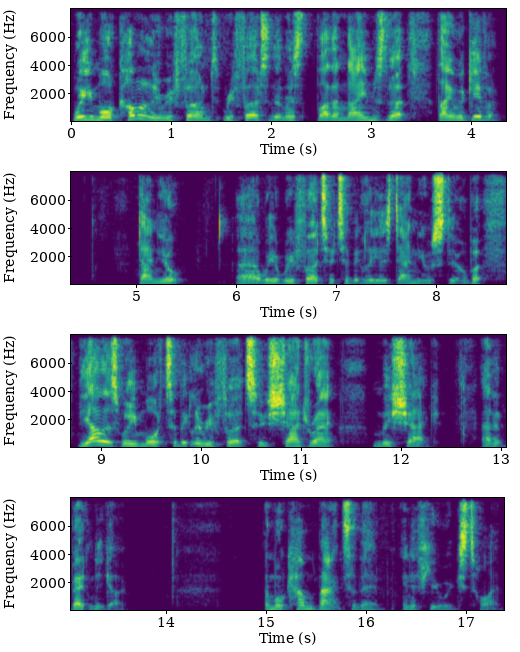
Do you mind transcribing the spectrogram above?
We more commonly refer, refer to them as by the names that they were given. Daniel, uh, we refer to typically as Daniel still, but the others we more typically refer to Shadrach, Meshach, and Abednego. And we'll come back to them in a few weeks' time.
